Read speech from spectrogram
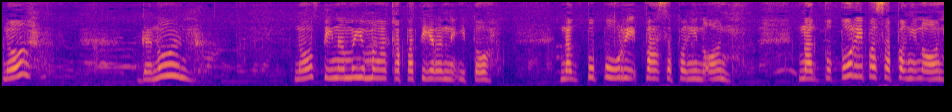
No? Ganon. No? Tingnan mo yung mga kapatiran na ito. Nagpupuri pa sa Panginoon. Nagpupuri pa sa Panginoon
